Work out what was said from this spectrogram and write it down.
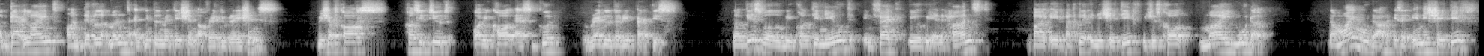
guidelines on development and implementation of regulations, which of course constitute what we call as good regulatory practice. Now, this will be continued. In fact, it will be enhanced by a particular initiative, which is called MyMudah. Now, MyMudah is an initiative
